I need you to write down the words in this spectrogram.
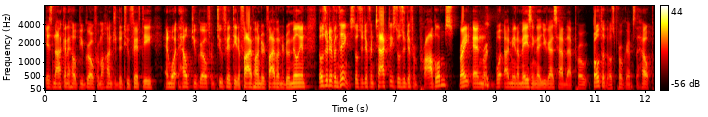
is not going to help you grow from 100 to 250 and what helped you grow from 250 to 500 500 to a million those are different things those are different tactics those are different problems right and right. what i mean amazing that you guys have that pro both of those programs to help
